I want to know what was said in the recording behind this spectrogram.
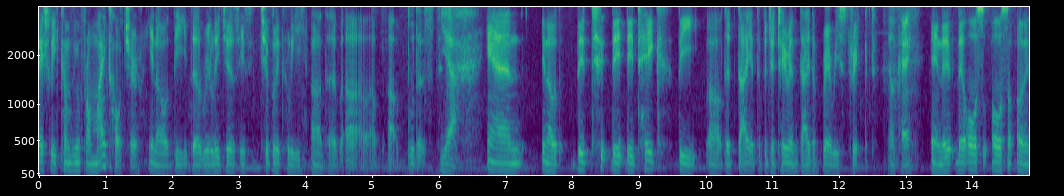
actually coming from my culture, you know, the the religious is typically uh, the uh, uh, Buddhist. Yeah. and you know they t- they they take the uh, the diet, the vegetarian diet, are very strict Okay. and they, they also also uh,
